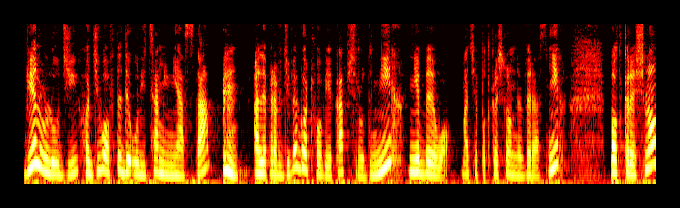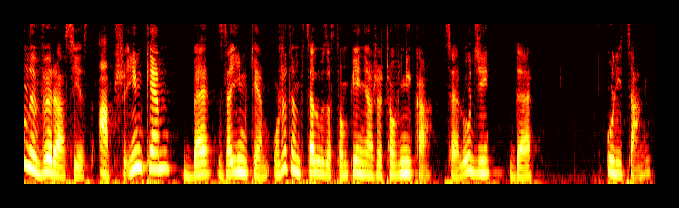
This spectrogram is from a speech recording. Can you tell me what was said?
Wielu ludzi chodziło wtedy ulicami miasta, ale prawdziwego człowieka wśród nich nie było. Macie podkreślony wyraz nich. Podkreślony wyraz jest A przyimkiem, B zaimkiem, użytym w celu zastąpienia rzeczownika C ludzi, D ulicami.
